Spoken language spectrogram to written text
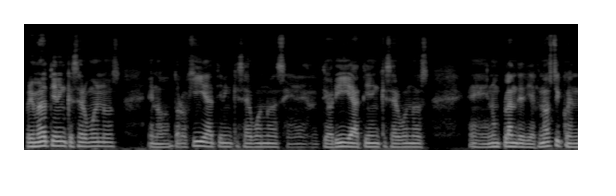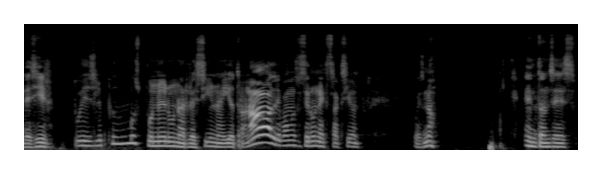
Primero tienen que ser buenos en odontología, tienen que ser buenos en teoría, tienen que ser buenos en un plan de diagnóstico, en decir, pues le podemos poner una resina y otra, no, le vamos a hacer una extracción. Pues no. Entonces,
